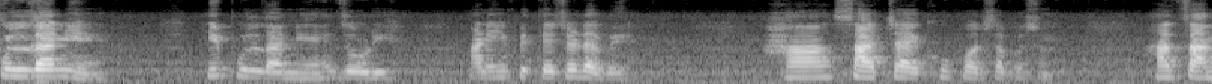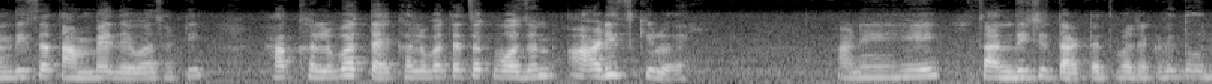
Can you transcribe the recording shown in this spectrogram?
फुलदाणी आहे. ही फुलदाणी आहे जोडी. आणि हे पितेचे डबे. हा साचा आहे खूप वर्षापासून. हा चांदीचा तांब्या आहे देवासाठी. हा खलबत आहे. खलबत्याचं वजन अडीच किलो आहे. आणि हे चांदीची ताट आहेत माझ्याकडे दोन.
